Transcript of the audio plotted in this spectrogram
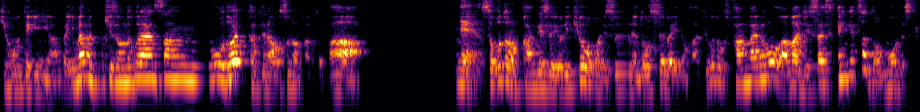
基本的には。今の既存のクライアントさんをどうやって立て直すのかとか、ね、そことの関係性をより強固にするにはどうすればいいのかっていうことを考える方が、まあ実際先決だと思うんですけ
